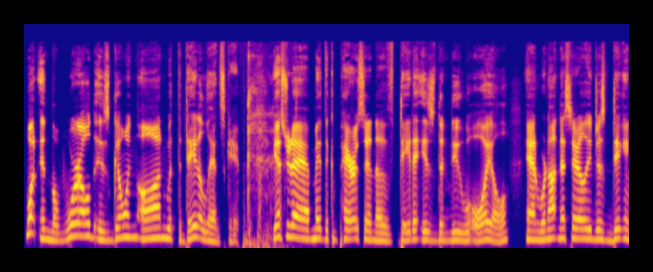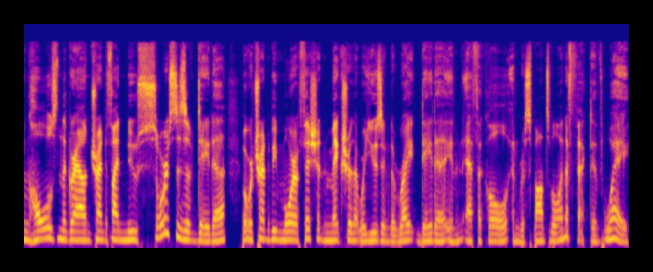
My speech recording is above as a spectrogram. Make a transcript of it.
what in the world is going on with the data landscape. Yesterday, I made the comparison of data is the new oil, and we're not necessarily just digging holes in the ground trying to find new sources of data, but we're trying to be more efficient and make sure that we're using the right data in an ethical and responsible and effective way.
